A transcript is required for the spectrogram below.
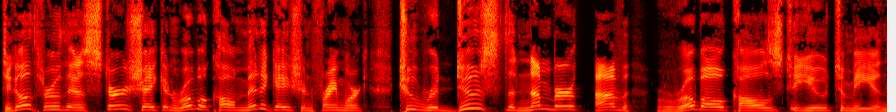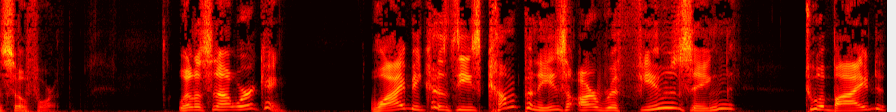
to go through this stir shaken robocall mitigation framework to reduce the number of robocalls to you, to me, and so forth. Well, it's not working. Why? Because these companies are refusing to abide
